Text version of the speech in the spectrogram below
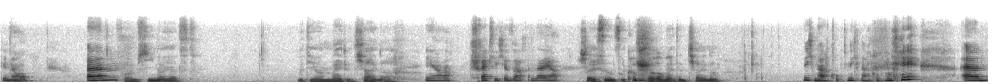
Genau. Ähm, vor allem China jetzt, mit ihrem Made in China. ja, schreckliche Sache. Naja, Wahrscheinlich sind unsere Kopfhörer Made in China. Nicht nachgucken, nicht nachgucken, okay? Ähm,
